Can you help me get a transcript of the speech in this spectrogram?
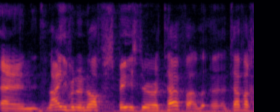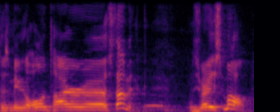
and it's not even enough space there. A tefach, a tefach is maybe the whole entire uh, stomach. It's very small.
